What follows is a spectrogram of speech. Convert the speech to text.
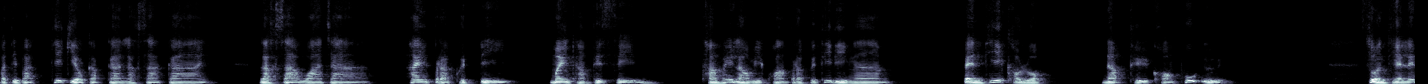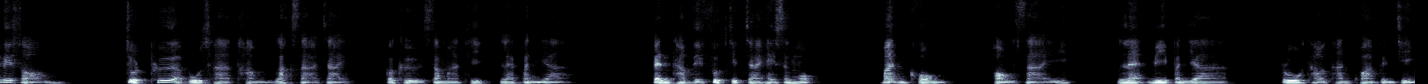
ปฏิบัติที่เกี่ยวกับการรักษากาย รักษาวาจา ให้ประพฤติดี ไม่ทำผิดศีลทำให้เรามีความประพฤติที่ดีงาม เป็นที่เคารพนับถือของผู้อื่น ส่วนเทียนเล่มที่สองจุดเพื่อบูชาธรรมรักษาใจก็คือสมาธิและปัญญา เป็นธรรมที่ฝึกจิตใจให้สงบ มั่นคงผ่องใส และมีปัญญา รู้เท่าทันความเป็นจริง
